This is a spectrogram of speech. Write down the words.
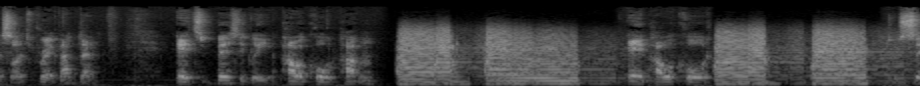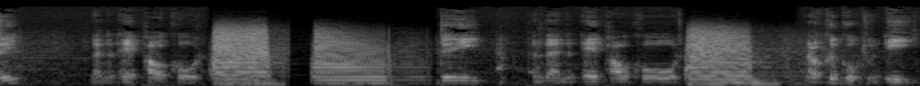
So let's break that down. It's basically a power chord pattern, A power chord to C, then an A power chord D, and then an A power chord. Now I could go to an E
